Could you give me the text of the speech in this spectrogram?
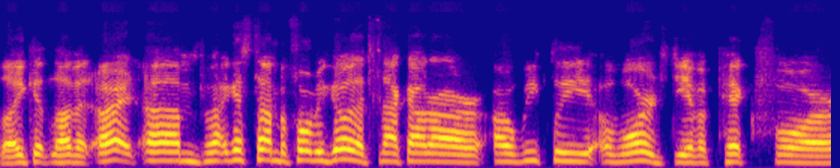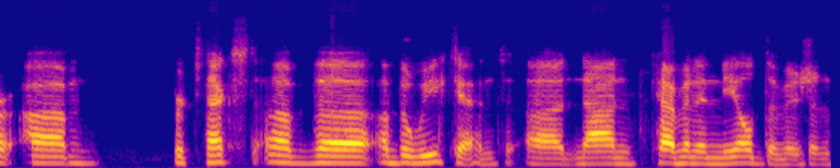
Like it, love it. All right. Um, I guess Tom, before we go, let's knock out our our weekly awards. Do you have a pick for um for text of the of the weekend, uh, non Kevin and Neil division.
